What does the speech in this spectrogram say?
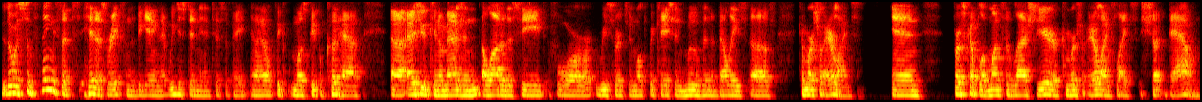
There was some things that hit us right from the beginning that we just didn't anticipate, and I don't think most people could have uh, as you can imagine, a lot of the seed for research and multiplication move in the bellies of commercial airlines. And first couple of months of last year, commercial airline flights shut down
